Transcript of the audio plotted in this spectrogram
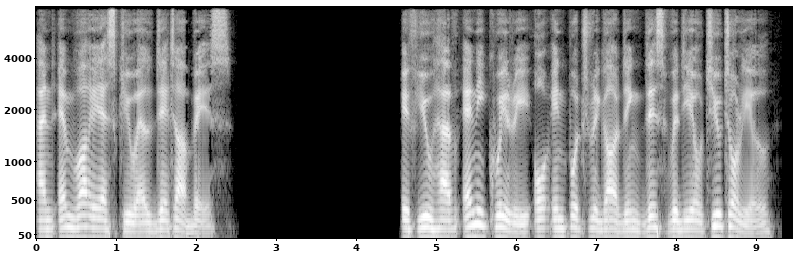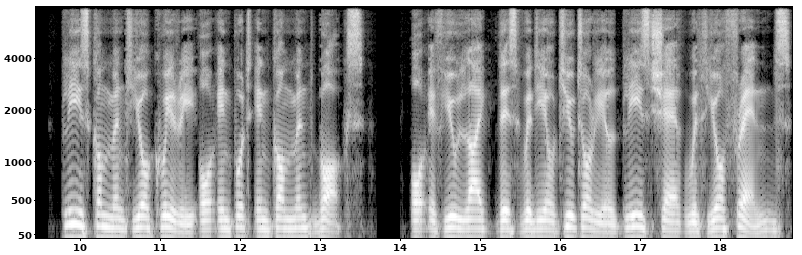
and MySQL database. If you have any query or input regarding this video tutorial, please comment your query or input in comment box. Or if you like this video tutorial please share with your friends.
